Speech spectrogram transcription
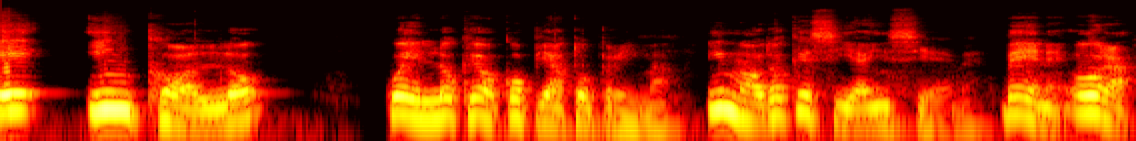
e incollo quello che ho copiato prima, in modo che sia insieme. Bene, ora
